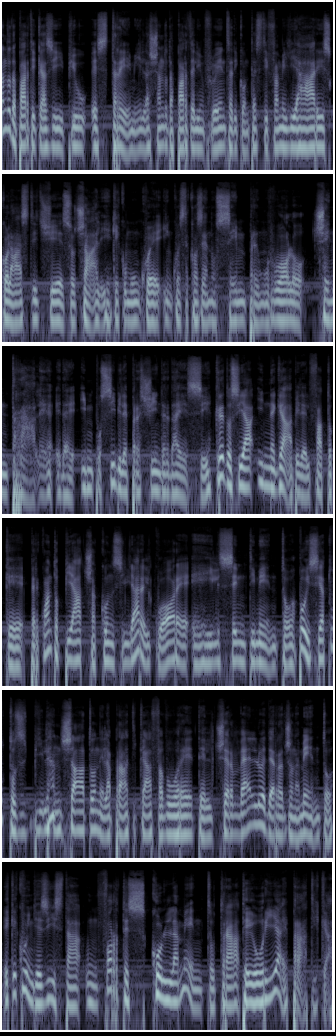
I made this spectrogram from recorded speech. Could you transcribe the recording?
lasciando da parte i casi più estremi, lasciando da parte l'influenza di contesti familiari, scolastici e sociali, che comunque in queste cose hanno sempre un ruolo centrale ed è impossibile prescindere da essi, credo sia innegabile il fatto che per quanto piaccia consigliare il cuore e il sentimento, poi sia tutto sbilanciato nella pratica a favore del cervello e del ragionamento e che quindi esista un forte scollamento tra teoria e pratica.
